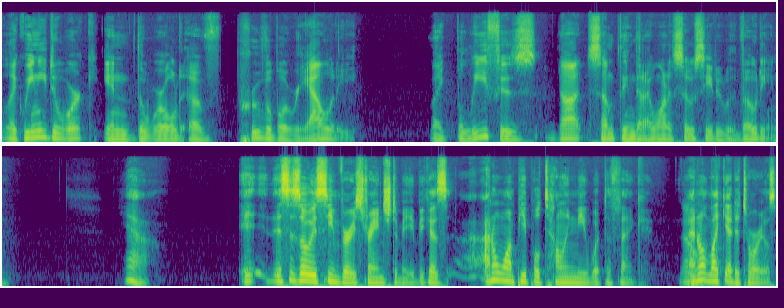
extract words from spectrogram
like we need to work in the world of provable reality. Like belief is not something that I want associated with voting. Yeah. It, this has always seemed very strange to me because I don't want people telling me what to think. I don't oh. like editorials.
